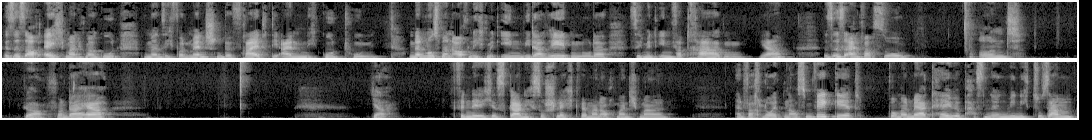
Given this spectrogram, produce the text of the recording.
Es ist auch echt manchmal gut, wenn man sich von Menschen befreit, die einem nicht gut tun. Und dann muss man auch nicht mit ihnen wieder reden oder sich mit ihnen vertragen, ja? Es ist einfach so und ja, von daher ja, finde ich es gar nicht so schlecht, wenn man auch manchmal einfach Leuten aus dem Weg geht, wo man merkt, hey, wir passen irgendwie nicht zusammen,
